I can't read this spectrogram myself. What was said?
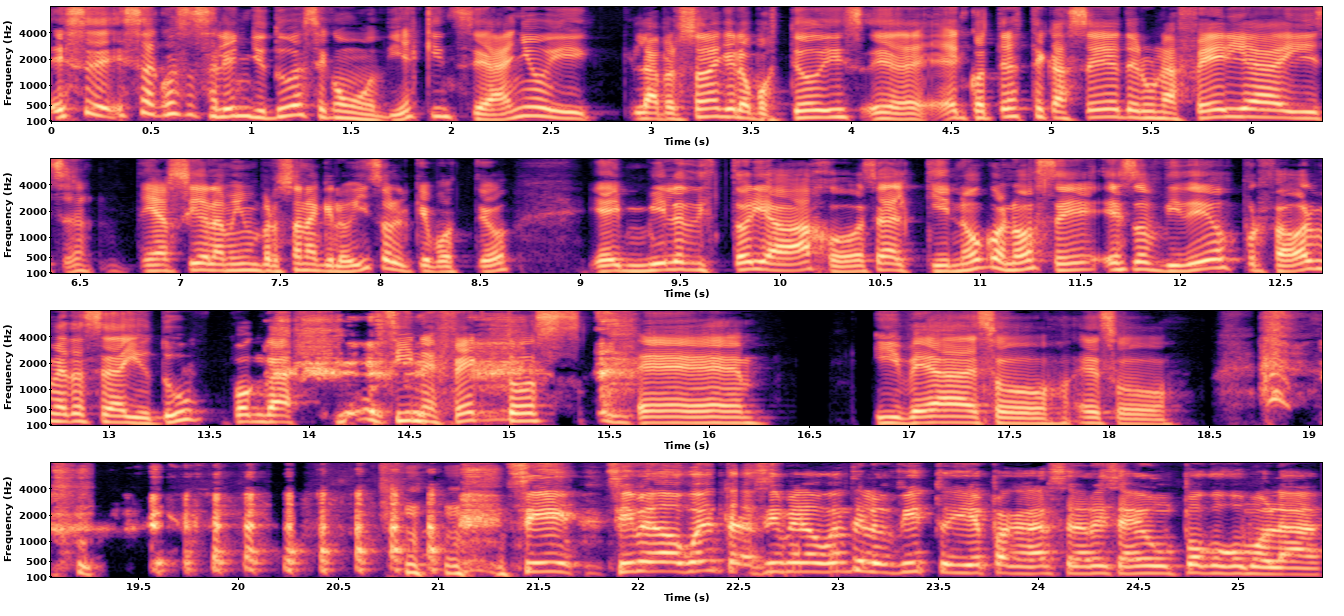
esa cosa salió en YouTube hace como 10, 15 años y la persona que lo posteó dice, eh, encontré este cassette en una feria y ha sido la misma persona que lo hizo el que posteó y hay miles de historias abajo. O sea, el que no conoce esos videos, por favor, métase a YouTube, ponga sin efectos eh, y vea eso. eso. sí, sí me he dado cuenta, sí me he dado cuenta y lo he visto y es para cagarse la risa. Es un poco como la,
